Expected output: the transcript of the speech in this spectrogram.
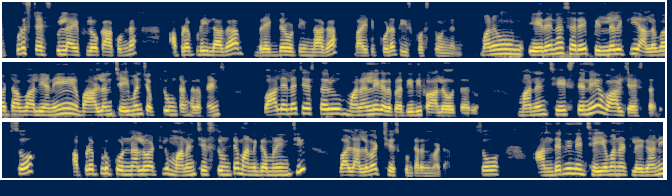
ఎప్పుడు స్ట్రెస్ఫుల్ లైఫ్లో కాకుండా అప్పుడప్పుడు ఇలాగా బ్రేక్ ద రొటీన్ లాగా బయటకు కూడా తీసుకొస్తూ ఉండండి. మనం ఏదైనా సరే పిల్లలకి అలవాటు అవ్వాలి అని వాళ్ళని చేయమని చెప్తూ ఉంటాం కదా ఫ్రెండ్స్ వాళ్ళు ఎలా చేస్తారు? మనల్నే కదా ప్రతిదీ ఫాలో అవుతారు. మనం చేస్తేనే వాళ్ళు చేస్తారు. సో అప్పుడప్పుడు కొన్ని అలవాట్లు మనం చేస్తుంటే మనం గమనించి వాళ్ళు అలవాటు చేసుకుంటారనమాట సో అందరినీ నేను చెయ్యమనట్లేదు కానీ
